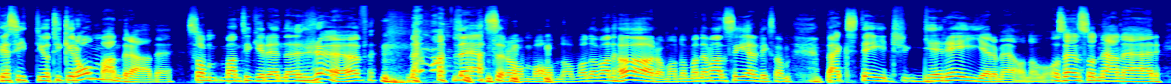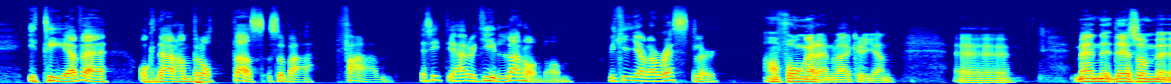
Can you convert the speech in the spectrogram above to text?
för jag sitter ju och tycker om Andrade, som man tycker är en röv när man läser om honom och när man hör om honom och när man ser liksom backstage-grejer med honom. Och sen så när han är i tv och när han brottas så bara fan, jag sitter ju här och gillar honom. Vilken jävla wrestler. Han fångar den verkligen. Eh, men det som, eh,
